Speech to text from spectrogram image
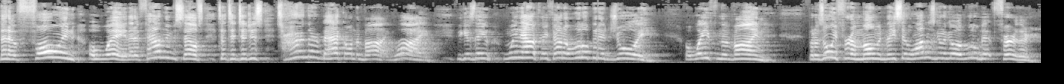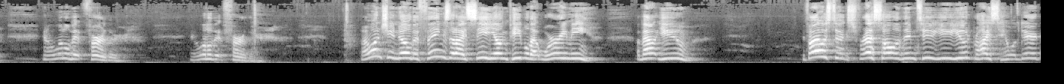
that have fallen away, that have found themselves to, to, to just turn their back on the vine. Why? Because they went out and they found a little bit of joy away from the vine but it was only for a moment. And they said, Well, I'm just going to go a little bit further, and a little bit further, and a little bit further. And I want you to know the things that I see, young people, that worry me about you. If I was to express all of them to you, you would probably say, Well, Derek,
